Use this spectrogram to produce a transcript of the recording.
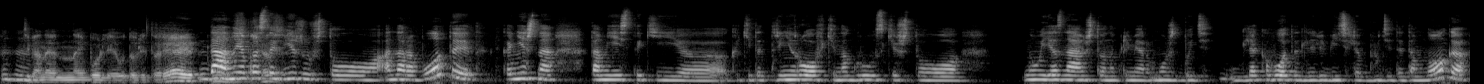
Мгм. тебя, наверное, наиболее удовлетворяет. Да, Ну, но я просто сейчас. вижу, что она работает. Конечно, там есть такие э, какие-то тренировки, нагрузки, что, ну, я знаю, что, например, может быть, для кого-то, для любителя будет это много,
